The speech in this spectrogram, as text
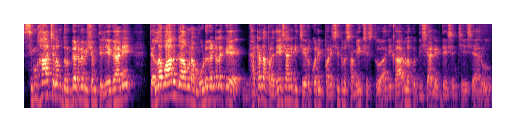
సింహాచలం దుర్ఘటన విషయం తెలియగానే తెల్లవారుజామున మూడు గంటలకే ఘటన ప్రదేశానికి చేరుకొని పరిస్థితులు సమీక్షిస్తూ అధికారులకు దిశానిర్దేశం చేశారు.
